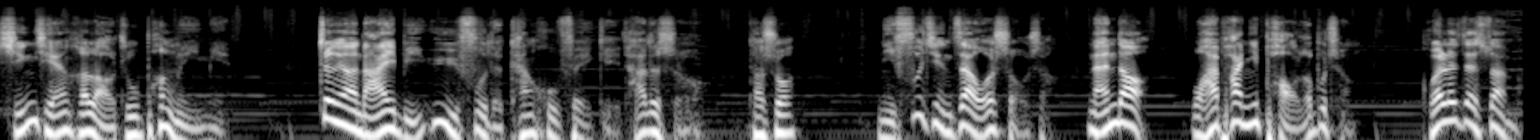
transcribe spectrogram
行前和老朱碰了一面，正要拿一笔预付的看护费给他的时候，他说：“你父亲在我手上，难道我还怕你跑了不成？”回来再算吧。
